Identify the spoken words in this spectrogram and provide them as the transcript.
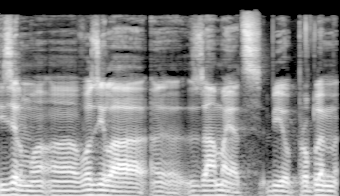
dizel mo- e, vozila e, zamajac bio problem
